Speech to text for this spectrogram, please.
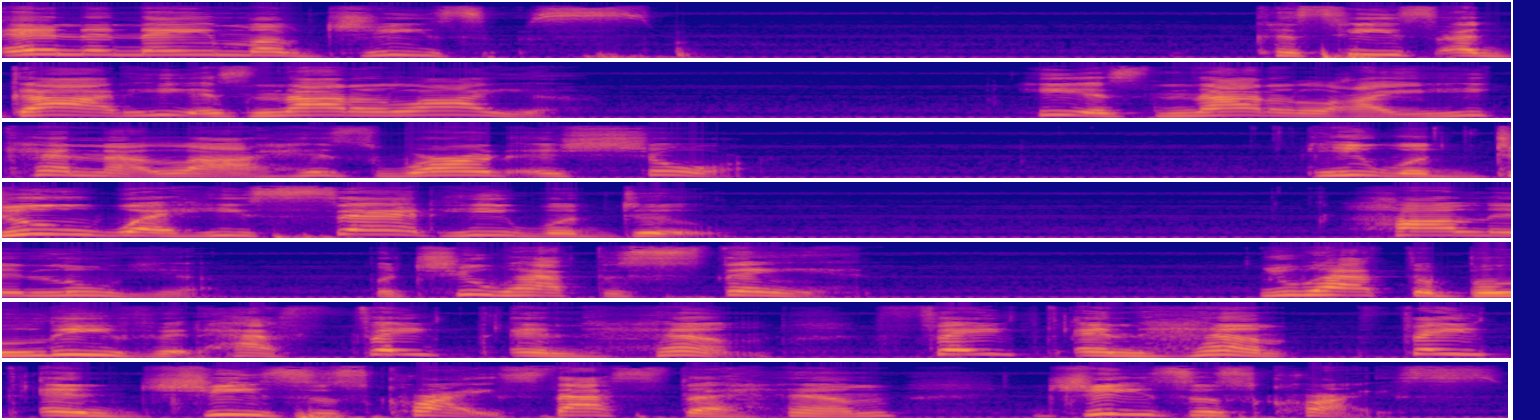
in the name of Jesus. Because he's a God, he is not a liar. He is not a liar. He cannot lie. His word is sure. He will do what he said he would do. Hallelujah. But you have to stand. You have to believe it. Have faith in him. Faith in him. Faith in Jesus Christ. That's the him. Jesus Christ.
